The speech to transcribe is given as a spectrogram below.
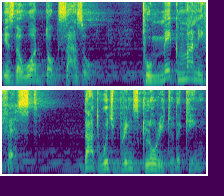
is the word doxazo. To make manifest that which brings glory to the king.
